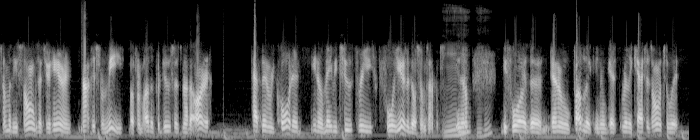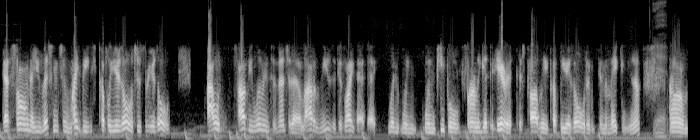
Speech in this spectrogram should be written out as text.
some of these songs that you're hearing, not just from me, but from other producers and other artists, have been recorded, you know, maybe two, three, four years ago sometimes. You know? Mhm. before the general public, you know, get really catches on to it, that song that you listen to might be a couple of years old, two, three years old. I would I would be willing to venture that a lot of music is like that. That when when when people finally get to hear it, it's probably a couple of years old in, in the making, you know? Yeah. Um,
